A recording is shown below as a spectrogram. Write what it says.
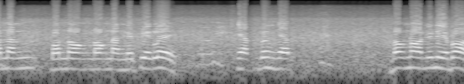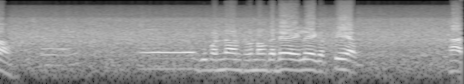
อนั่งบอนนองนองนั่งในเปียกเลยโดยยับเบิ่งยับน้องนอนอยู่นี่บ่โดยเอ่ออยู่บนนอนของน้องกระเดยเลยกับเปียกฮะ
